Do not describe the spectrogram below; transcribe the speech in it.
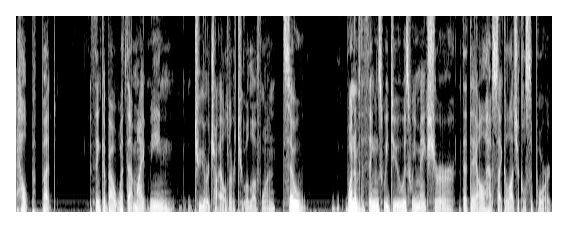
help but think about what that might mean to your child or to a loved one. So, one of the things we do is we make sure that they all have psychological support.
